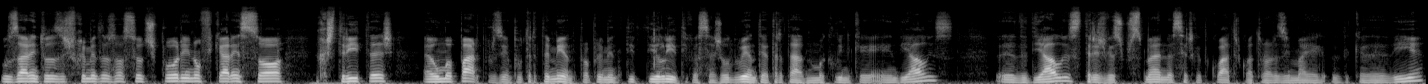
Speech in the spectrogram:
usarem todas as ferramentas ao seu dispor e não ficarem só restritas a uma parte, por exemplo, o tratamento propriamente dito dialítico, ou seja, o doente é tratado numa clínica em diálise, eh, de diálise, três vezes por semana, cerca de 4, 4 horas e meia de cada dia,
